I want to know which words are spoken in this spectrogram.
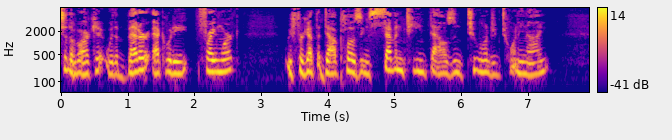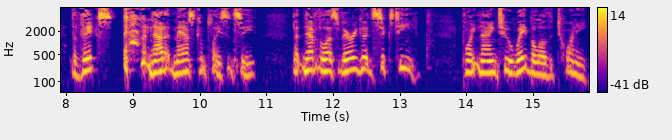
to the market with a better equity framework. We forgot the Dow closing 17,229. The VIX, not at mass complacency, but nevertheless very good, 16.92, way below the 20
